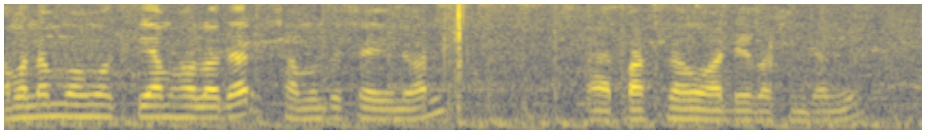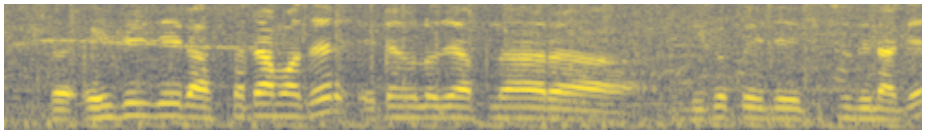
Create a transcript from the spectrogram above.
আমার নাম মোহাম্মদ সিয়াম হাওলাদার সামন্তশাহ ইউনিয়ন পাঁচ নং ওয়ার্ডের বাসিন্দা আমি। তো এই যে যে রাস্তাটা আমাদের এটা হলো যে আপনার বিগত এই যে কিছুদিন আগে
